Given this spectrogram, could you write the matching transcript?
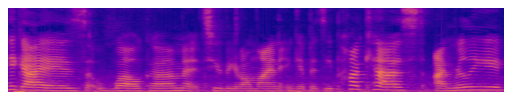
Hey guys, welcome to the Get Online and Get Busy podcast. I'm really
